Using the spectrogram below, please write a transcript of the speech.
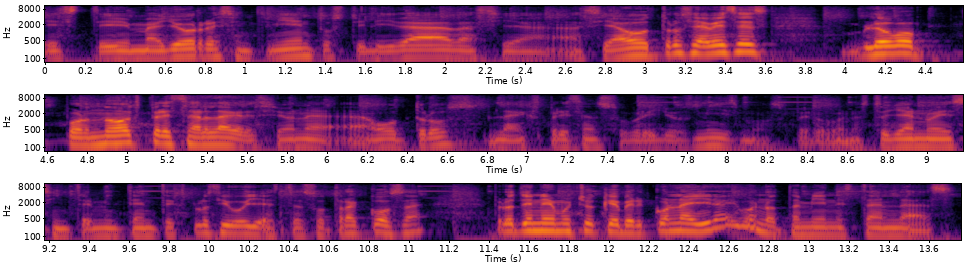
este mayor resentimiento, hostilidad hacia, hacia otros y a veces luego por no expresar la agresión a, otros la expresan sobre ellos mismos. Pero bueno, esto ya no es intermitente explosivo, ya esta es otra cosa, pero tiene mucho que ver con la ira y bueno, también están las,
